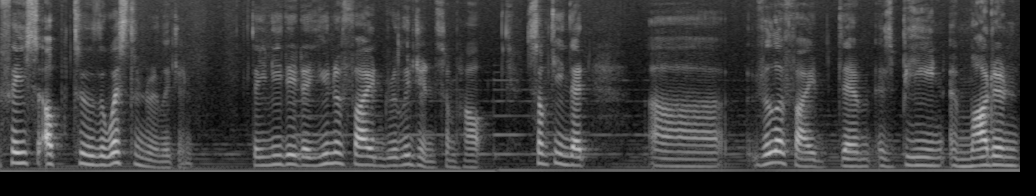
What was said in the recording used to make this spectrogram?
face up to the Western religion. They needed a unified religion somehow, something that uh, vilified them as being a modern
